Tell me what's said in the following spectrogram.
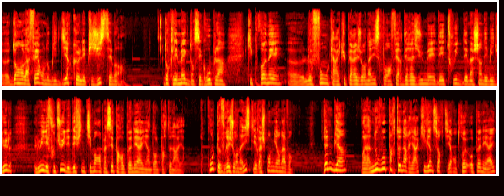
Euh, dans l'affaire, on oublie de dire que les pigistes, c'est mort. Donc les mecs dans ces groupes-là qui prenaient le fond qu'a récupéré le journaliste pour en faire des résumés, des tweets, des machins, des bidules, lui, il est foutu, il est définitivement remplacé par OpenAI hein, dans le partenariat. Par contre, le vrai journaliste, il est vachement mis en avant. J'aime bien. Voilà, nouveau partenariat qui vient de sortir entre OpenAI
